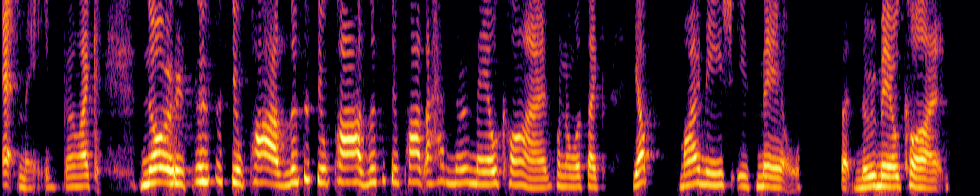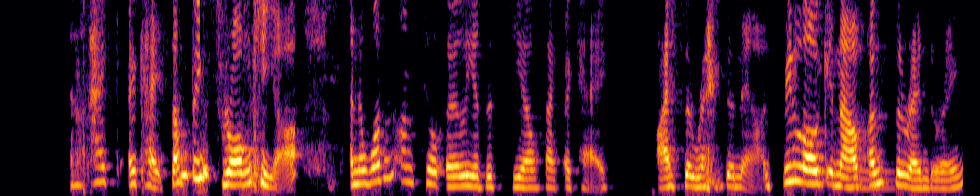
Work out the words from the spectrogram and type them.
at me, going like, no, this is your path, this is your path, this is your path. I had no male client when I was like, yep, my niche is male, but no male clients. And I was like, okay, something's wrong here. And it wasn't until earlier this year I was like, okay, I surrender now. It's been long enough. Mm. I'm surrendering.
